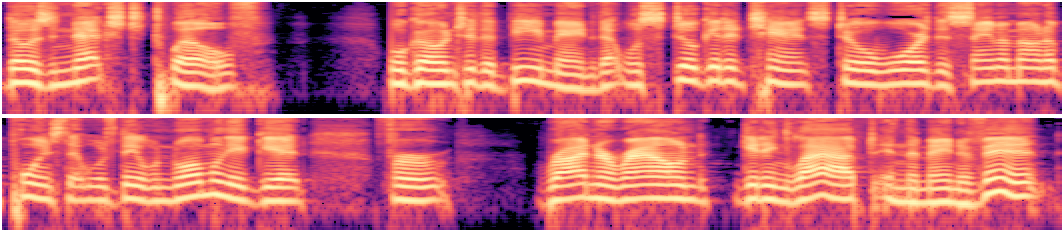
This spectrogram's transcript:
those next twelve will go into the B main. That will still get a chance to award the same amount of points that they would normally get for riding around getting lapped in the main event.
